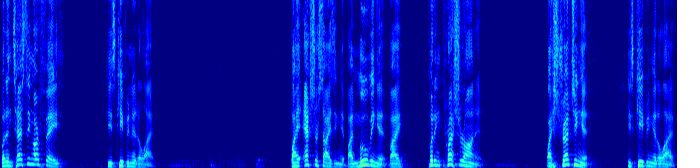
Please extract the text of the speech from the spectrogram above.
but in testing our faith, He's keeping it alive. By exercising it, by moving it, by putting pressure on it, by stretching it, He's keeping it alive.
